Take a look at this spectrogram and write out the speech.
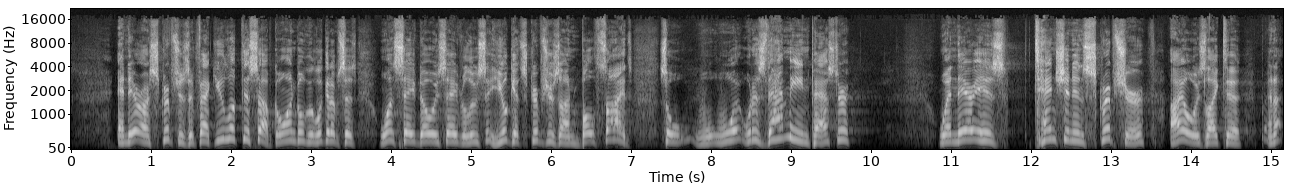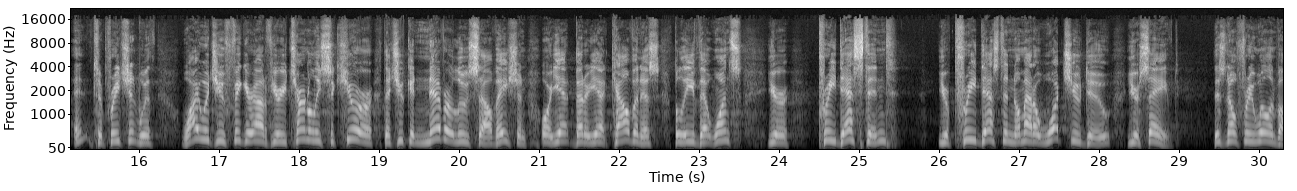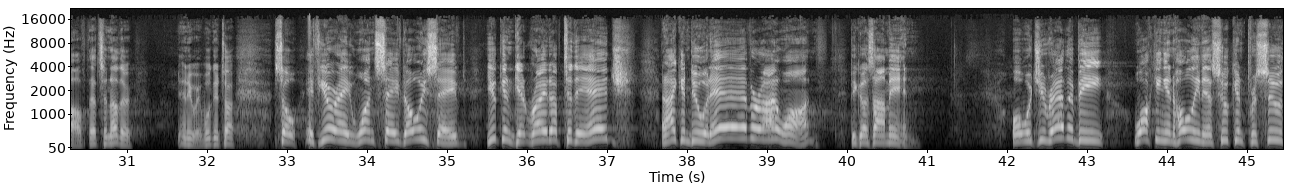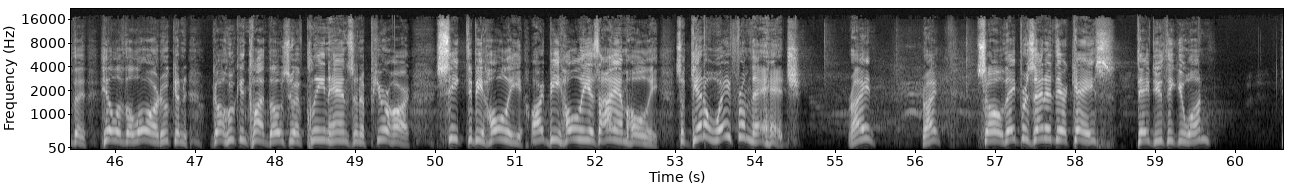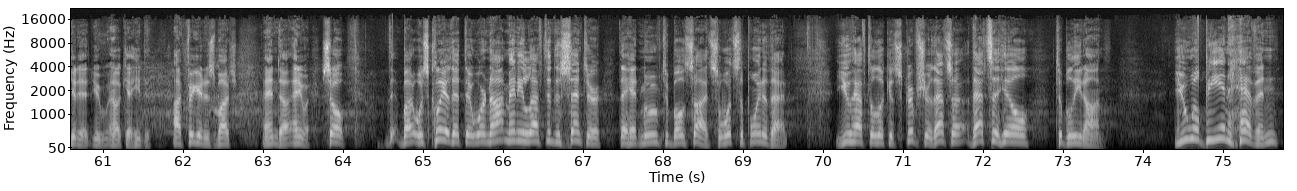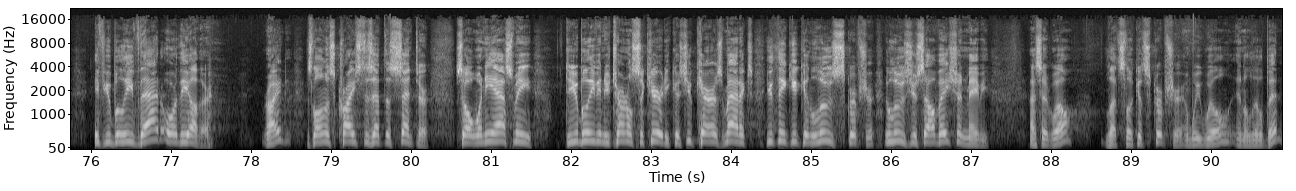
And there are scriptures. In fact, you look this up. Go on Google, look it up. It says, once saved, always saved, or lose. You'll get scriptures on both sides. So, what, what does that mean, Pastor? When there is tension in scripture, I always like to, and I, to preach it with why would you figure out if you're eternally secure that you can never lose salvation? Or yet, better yet, Calvinists believe that once you're predestined, you're predestined no matter what you do, you're saved. There's no free will involved. That's another. Anyway, we're going to talk. So if you're a once saved, always saved, you can get right up to the edge and I can do whatever I want because I'm in. Or would you rather be walking in holiness, who can pursue the hill of the Lord, who can go, who can climb those who have clean hands and a pure heart, seek to be holy, or be holy as I am holy. So get away from the edge, right? Right? So they presented their case. Dave, do you think you won? You did. You okay? He did. I figured as much. And uh, anyway, so but it was clear that there were not many left in the center. They had moved to both sides. So what's the point of that? You have to look at Scripture. That's a that's a hill to bleed on. You will be in heaven if you believe that or the other, right? As long as Christ is at the center. So when he asked me, do you believe in eternal security? Because you charismatics, you think you can lose scripture, lose your salvation maybe. I said, well, let's look at scripture, and we will in a little bit.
